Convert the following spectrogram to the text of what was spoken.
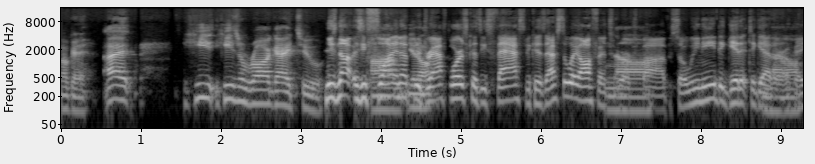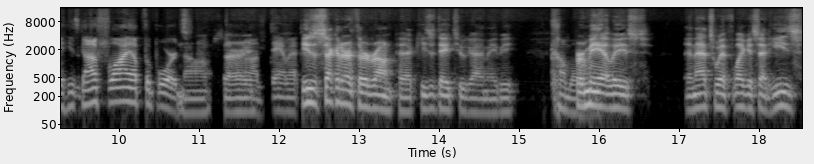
Okay, I he he's a raw guy too. He's not. Is he flying um, up you your know, draft boards because he's fast? Because that's the way offense no, works, Bob. So we need to get it together. No, okay, he's gonna fly up the boards. No, sorry. Oh, damn it. He's a second or third round pick. He's a day two guy, maybe. Come on, for me at least. And that's with, like I said, he's.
